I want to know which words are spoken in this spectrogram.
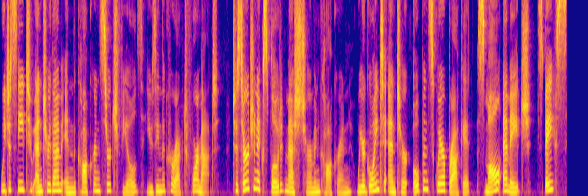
we just need to enter them in the Cochrane search fields using the correct format. To search an exploded mesh term in Cochrane, we are going to enter open square bracket, small mh, space,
